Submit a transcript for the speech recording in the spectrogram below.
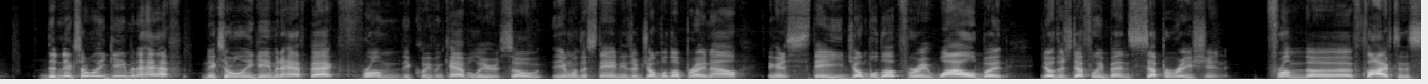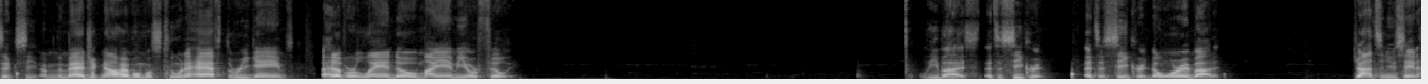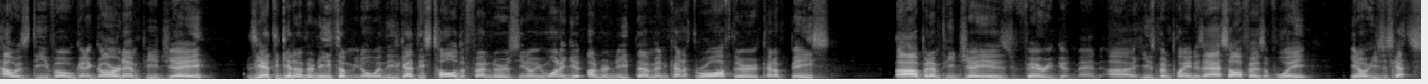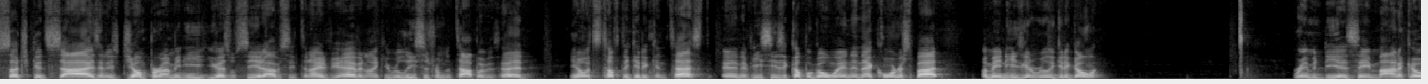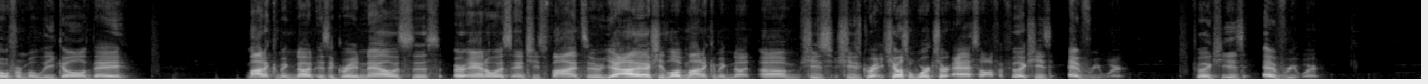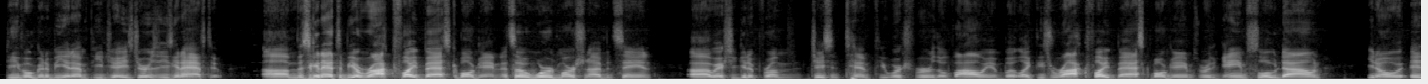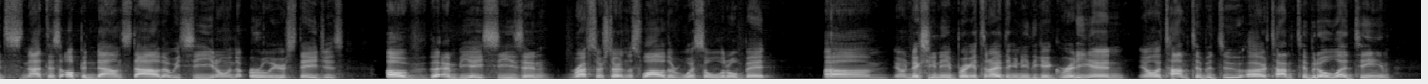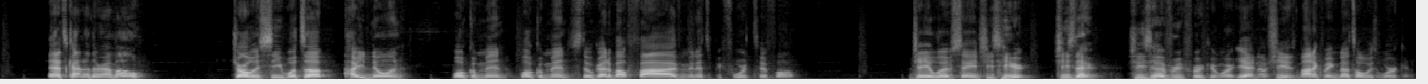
the Knicks are only a game and a half. Knicks are only a game and a half back from the Cleveland Cavaliers. So, you know, the standings are jumbled up right now. They're going to stay jumbled up for a while, but, you know, there's definitely been separation from the five to the six seed. I mean, the Magic now have almost two and a half, three games ahead of Orlando, Miami, or Philly. Levi's, that's a secret. That's a secret. Don't worry about it. Johnson, you saying how is Devo going to guard MPJ? Because you have to get underneath them. You know, when he's got these tall defenders, you know, you want to get underneath them and kind of throw off their kind of base. Uh, but MPJ is very good, man. Uh, he's been playing his ass off as of late. You know, he's just got such good size and his jumper. I mean, he you guys will see it obviously tonight if you haven't. Like he releases from the top of his head. You know, it's tough to get a contest. And if he sees a couple go in in that corner spot, I mean, he's going to really get it going. Raymond Diaz saying Monica over Malika all day. Monica McNutt is a great analysis or analyst, and she's fine too. Yeah, I actually love Monica McNutt. Um, she's she's great. She also works her ass off. I feel like she's everywhere. I feel like she is everywhere. Devo going to be in MPJ's jersey. He's going to have to. Um, this is going to have to be a rock fight basketball game. That's a word Marsh and I have been saying. Uh, we actually get it from Jason Timpf. He works for the Volume. But like these rock fight basketball games where the game slowed down, you know, it's not this up and down style that we see, you know, in the earlier stages of the NBA season. Refs are starting to swallow their whistle a little bit. Um, you know, Knicks are to need to bring it tonight. They're to need to get gritty. And, you know, a Tom Thibodeau, uh, Tom Thibodeau led team, that's kind of their MO. Charlie C, what's up? How you doing? Welcome in. Welcome in. Still got about five minutes before tip-off. Jay Liv saying she's here. She's there. She's every freaking where. Yeah, no, she is. Monica McNutt's always working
